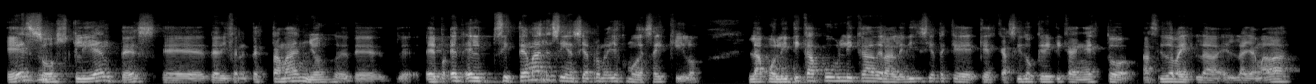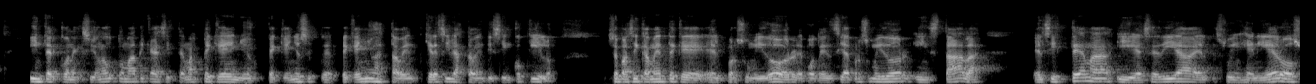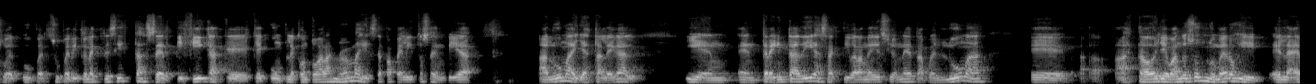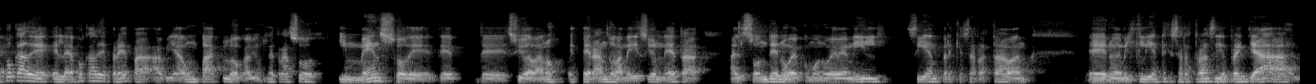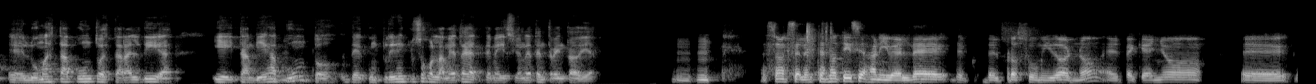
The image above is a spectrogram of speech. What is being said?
Esos clientes eh, de diferentes tamaños, de, el, sistema residencial promedio es como de 6 kilos. La política pública de la ley 17 que, que, ha sido crítica en esto ha sido la, la, llamada interconexión automática de sistemas pequeños, pequeños, pequeños hasta, quiere decir hasta 25 kilos. Eso es básicamente que el consumidor, el potencial consumidor, instala el sistema y ese día su ingeniero o su, su, perito electricista certifica que, que, cumple con todas las normas y ese papelito se envía a Luma y ya está legal. Y en, en 30 días se activa la medición neta. Pues Luma eh, ha estado llevando esos números y en la, época de, en la época de prepa había un backlog, había un retraso inmenso de, de, de ciudadanos esperando la medición neta al son de 9, como 9 mil siempre que se arrastraban eh, 9.000 clientes que se arrastran siempre, ya eh, Luma está a punto de estar al día y también a punto de cumplir incluso con la meta de medición neta en 30 días. Son excelentes noticias a nivel de, del prosumidor, ¿no? El pequeño eh,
